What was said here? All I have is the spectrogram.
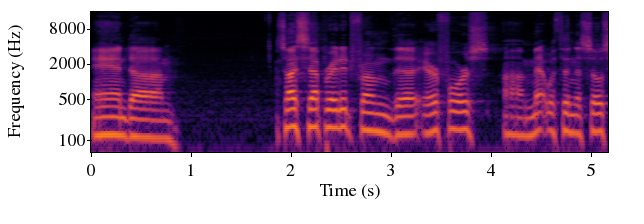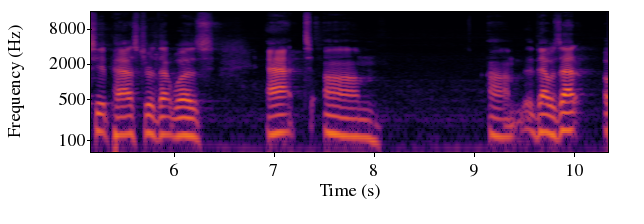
and um, so I separated from the Air Force, uh, met with an associate pastor that was at um, um that was at uh,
